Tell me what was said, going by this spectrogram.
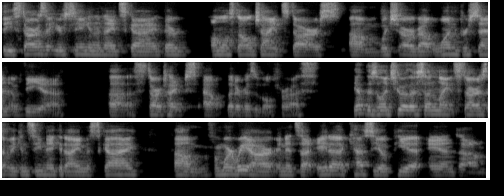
the stars that you're seeing in the night sky. They're almost all giant stars, um, which are about one percent of the uh, uh, star types out that are visible for us. Yep, there's only two other sun-like stars that we can see naked eye in the sky um, from where we are, and it's uh, Eta, Cassiopeia, and um,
